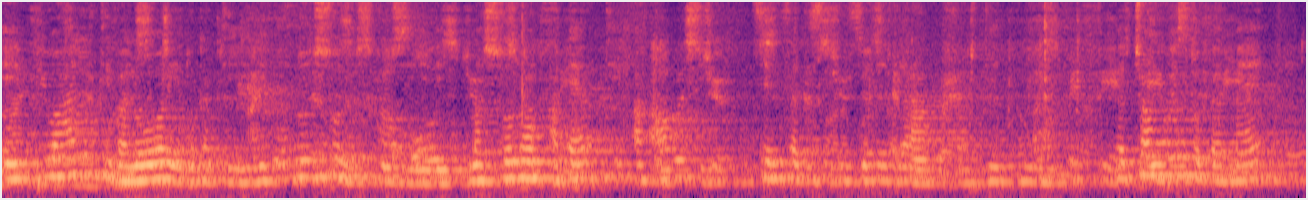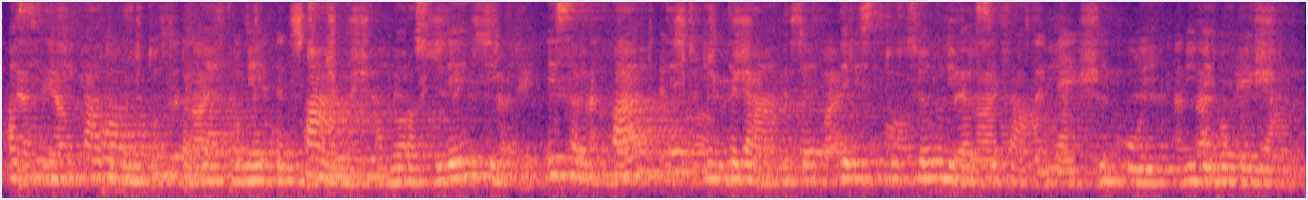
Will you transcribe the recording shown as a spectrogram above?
e i più alti valori educativi non sono esclusivi, ma sono aperti a tutti, senza distinzione di razza, di etnia. Perciò questo per me ha significato, come tutti per gli altri miei compagni, allora studenti, essere parte integrante dell'istituzione universitaria in cui vivevo quegli anni.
